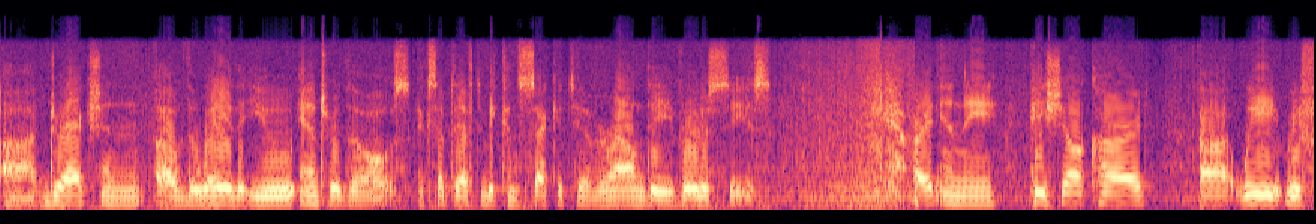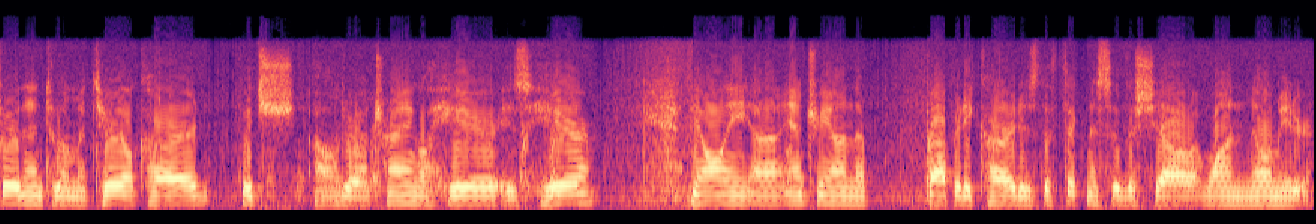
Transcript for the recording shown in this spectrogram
uh, direction of the way that you enter those except they have to be consecutive around the vertices. All right, in the P-shell card, uh, we refer then to a material card, which I'll draw a triangle here, is here. The only uh, entry on the property card is the thickness of the shell at one millimeter.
